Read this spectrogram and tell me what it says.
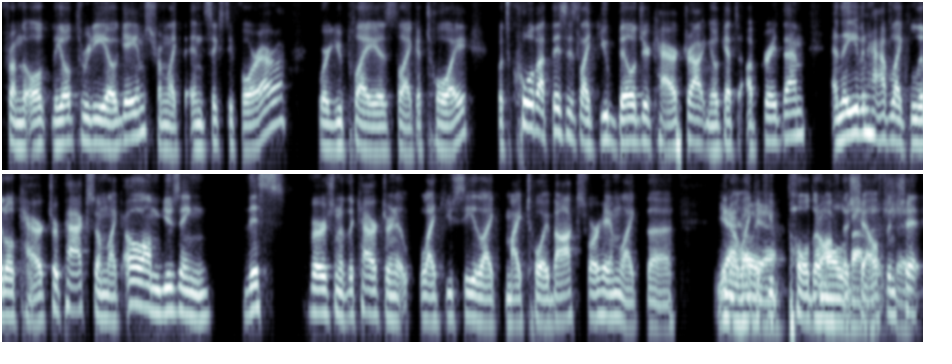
from the old the old 3DO games from like the N64 era, where you play as like a toy. What's cool about this is like you build your character out and you'll get to upgrade them. And they even have like little character packs. So I'm like, oh, I'm using this version of the character, and it like you see like my toy box for him, like the you Yeah, know, like hell if you pulled it I'm off the shelf and shit. shit.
